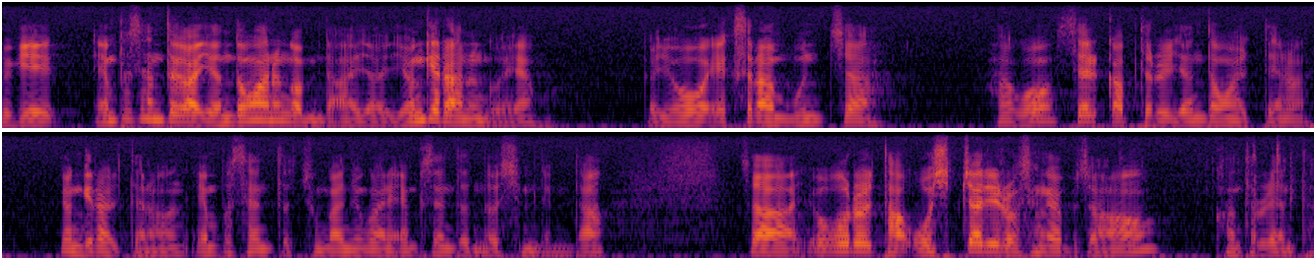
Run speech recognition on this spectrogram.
여기 ampersand가 연동하는 겁니다. 아, 연결하는 거예요. 그러니까 요 x라는 문자하고 셀 값들을 연동할 때는 연결할 때는 ampersand 중간중간에 ampersand 넣으시면 됩니다. 자, 요거를 다 50짜리로 생각해 보죠. 컨트롤 엔터.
